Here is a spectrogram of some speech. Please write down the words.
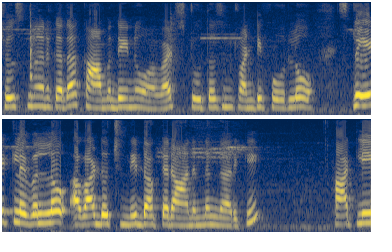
చూస్తున్నారు కదా Kamadhenu awards two thousand twenty ఫోర్లో స్టేట్ లెవెల్లో అవార్డు వచ్చింది డాక్టర్ ఆనందం గారికి. Heartly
